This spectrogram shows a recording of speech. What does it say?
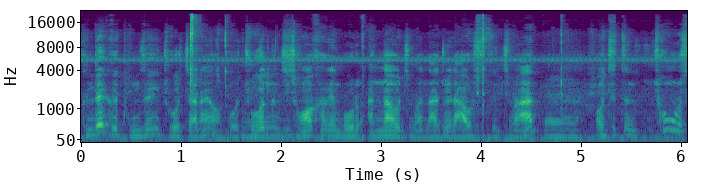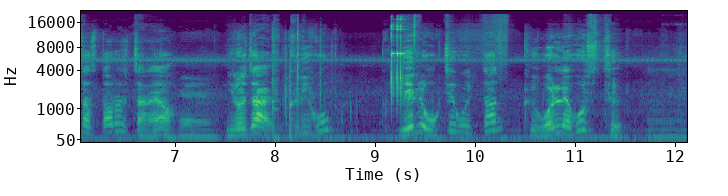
근데 그 동생이 죽었잖아요. 뭐 죽었는지 정확하게는 모르 안 나오지만 나중에 나올 수도 있지만 네. 어쨌든 총으로 쏴서 떨어졌잖아요. 네. 이러자 그리고 얘를 옥죄고 있던 그 원래 호스트 음,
